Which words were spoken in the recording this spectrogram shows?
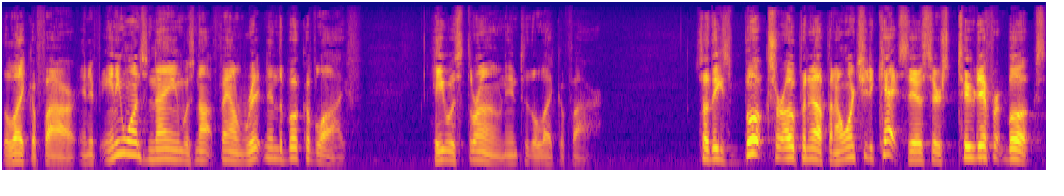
the lake of fire. And if anyone's name was not found written in the book of life, he was thrown into the lake of fire. So these books are open up, and I want you to catch this. There's two different books.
